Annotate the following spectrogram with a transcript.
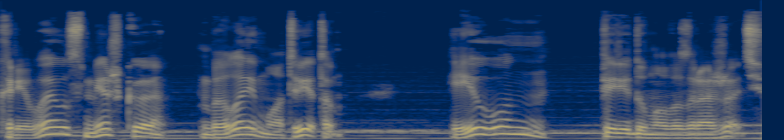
Кривая усмешка была ему ответом, и он передумал возражать.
